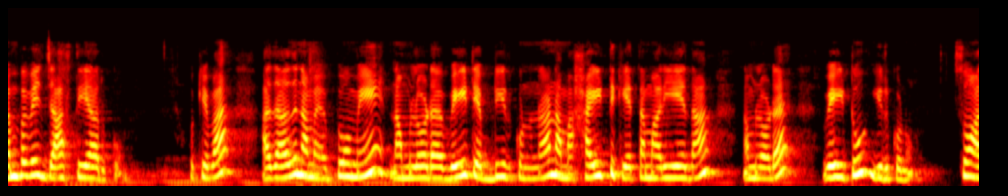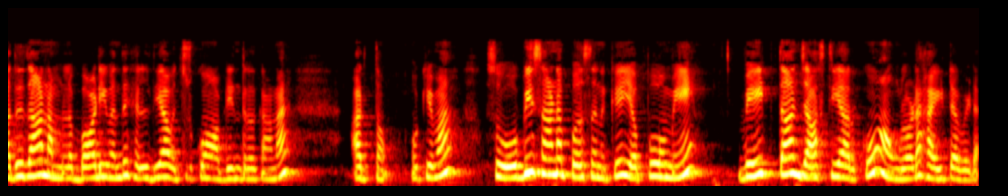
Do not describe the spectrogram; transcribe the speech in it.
ரொம்பவே ஜாஸ்தியாக இருக்கும். ஓகேவா? அதாவது நம்ம எப்போவுமே நம்மளோட வெயிட் எப்படி இருக்கணும்னா நம்ம ஹைட்டுக்கு ஏற்ற மாதிரியே தான் நம்மளோட வெயிட்டும் இருக்கணும். ஸோ அதுதான் நம்மள பாடி வந்து ஹெல்த்தியாக வச்சுருக்கோம் அப்படின்றதுக்கான அர்த்தம். ஓகேவா? ஸோ ஒபிஸான பர்சனுக்கு எப்போவுமே வெயிட் தான் ஜாஸ்தியாக இருக்கும் அவங்களோட ஹைட்டை விட.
